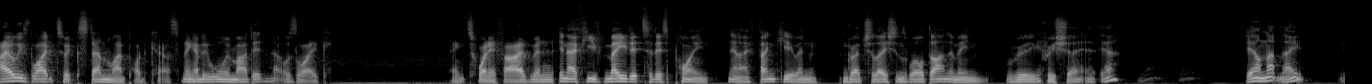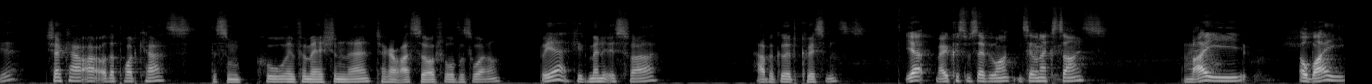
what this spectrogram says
I always like to extend my podcast. I think I did one with Madden that was like, I think 25 minutes. You know, if you've made it to this point, you know, thank you and congratulations. Well done. I mean, we really yeah. appreciate it. Yeah? yeah? yeah. Yeah. On that note. Yeah. Check out our other podcasts. There's some cool information there. Check out our socials as well. But yeah, if you've made it this far, have a good Christmas. Yep. Merry Christmas, everyone. Until Merry next Christmas. time. Bye. Oh, bye.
